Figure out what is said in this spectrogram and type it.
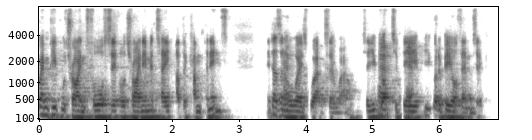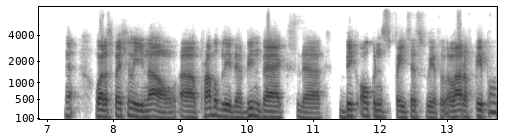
when people try and force it or try and imitate other companies it doesn't always work so well. So you've got to be you've got to be authentic. Yeah, well, especially now, uh, probably the bin bags, the big open spaces with a lot of people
